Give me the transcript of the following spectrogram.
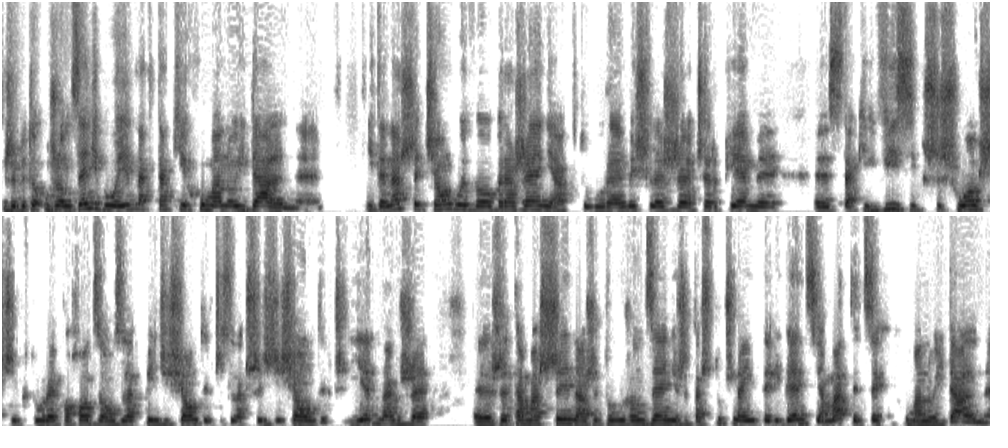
żeby to urządzenie było jednak takie humanoidalne. I te nasze ciągłe wyobrażenia, które myślę, że czerpiemy e, z takich wizji przyszłości, które pochodzą z lat 50. czy z lat 60., czyli jednak, że, e, że ta maszyna, że to urządzenie, że ta sztuczna inteligencja ma te cechy humanoidalne,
